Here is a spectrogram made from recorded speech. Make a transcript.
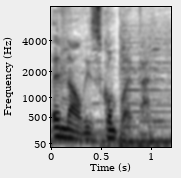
a análise completa.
